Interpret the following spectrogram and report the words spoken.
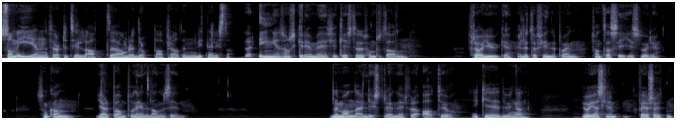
Som igjen førte til at uh, han ble droppa fra den vitnelista. Det er ingen som skremmer Christer Tromsdal fra å ljuge eller til å finne på en fantasihistorie som kan hjelpe ham på den ene eller andre siden. Den mannen er en lystløgner fra A til Å. Ikke du engang? Jo, jeg skremte den, for jeg skjøt den.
